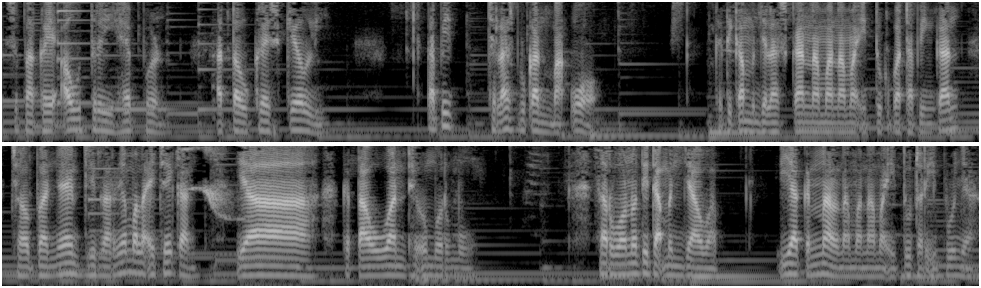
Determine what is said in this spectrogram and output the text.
sebagai Audrey Hepburn atau Grace Kelly. Tapi jelas bukan Makwo Ketika menjelaskan nama-nama itu kepada Pingkan, jawabannya yang didengarnya malah ejekan. Ya, ketahuan di umurmu. Sarwono tidak menjawab. Ia kenal nama-nama itu dari ibunya,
